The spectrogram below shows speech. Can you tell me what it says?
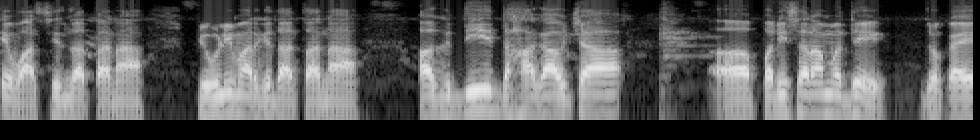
ते वासिन जाताना पिवळी मार्गे जाताना अगदी दहागावच्या परिसरामध्ये जो काही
